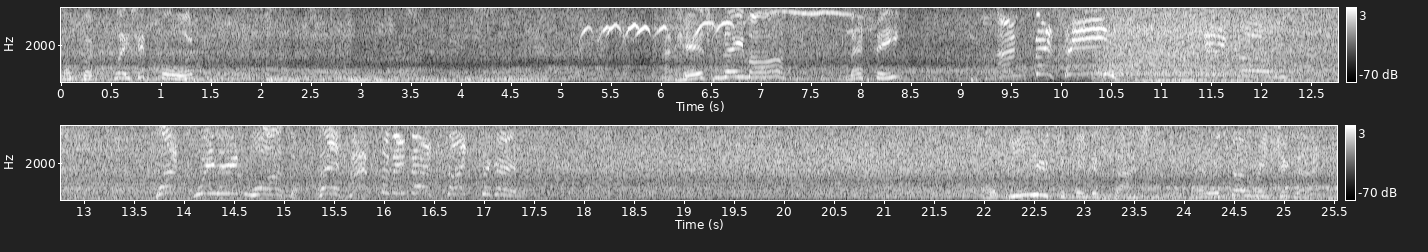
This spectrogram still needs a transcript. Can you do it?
Pogba plays it forward. And here's Neymar. Messi. And Messi! In it goes! Back within one! They have them in their sights again! Oh, beautifully dispatched. There was no reaching that.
